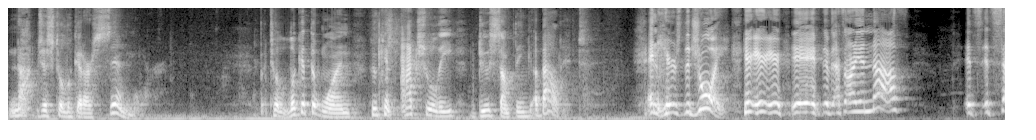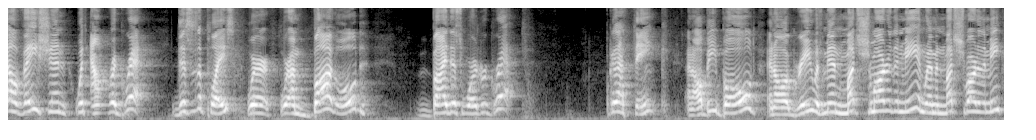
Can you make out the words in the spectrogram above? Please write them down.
not just to look at our sin more but to look at the one who can actually do something about it. And here's the joy. Here, here, here if, if that's already enough, it's, it's salvation without regret. This is a place where, where I'm boggled by this word regret. Because I think, and I'll be bold, and I'll agree with men much smarter than me and women much smarter than me,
